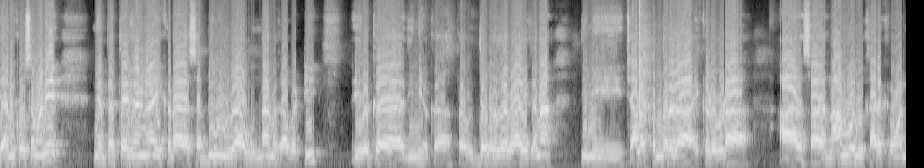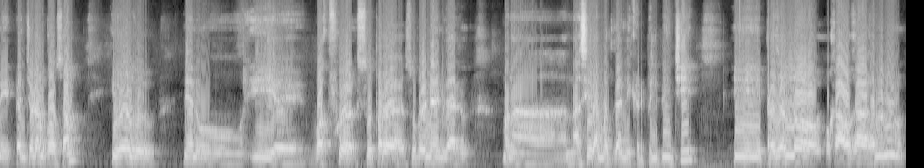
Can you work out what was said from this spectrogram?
దానికోసమనే నేను ప్రత్యేకంగా ఇక్కడ సభ్యులుగా ఉన్నాను కాబట్టి ఈ యొక్క దీని యొక్క యుద్ధ ప్రతిపాదికన దీన్ని చాలా తొందరగా ఇక్కడ కూడా ఆ స- నామోదు కార్యక్రమాన్ని పెంచడం కోసం ఈరోజు నేను ఈ వక్ఫ్ సూపర్ సూపరింటెండెంట్ గారు మన నసీర్ అహ్మద్ గారిని ఇక్కడ పిలిపించి ఈ ప్రజల్లో ఒక అవగాహనను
